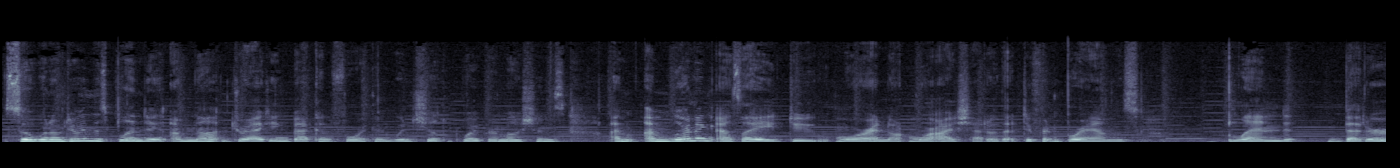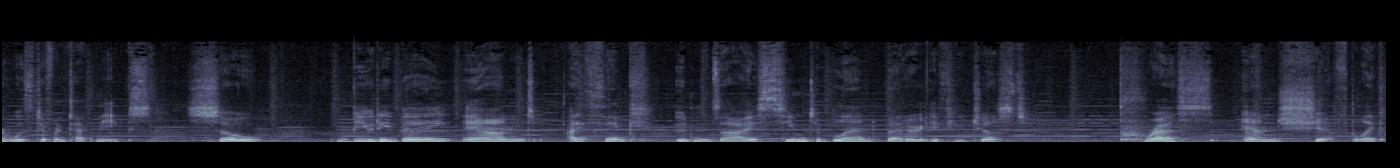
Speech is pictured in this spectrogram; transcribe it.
So when I'm doing this blending, I'm not dragging back and forth in windshield wiper motions. I'm, I'm learning as I do more and not more eyeshadow that different brands blend better with different techniques. So Beauty Bay and I think Oden's Eye seem to blend better if you just press and shift. Like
